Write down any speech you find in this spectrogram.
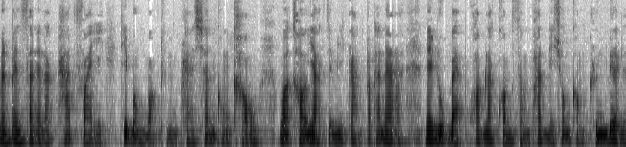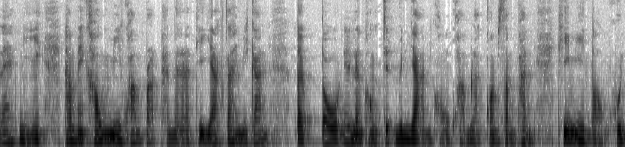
มันเป็นสัญลักษณ์ธาตุไฟที่บ่งบอกถึงแพชชั่นของเขา ว่าเขาอยากจะมีการพัฒนาในรูปแบบความรักความสัมพันธ์ในช่วงของครึ่งเดือนแรกนี้ทำให้เขามีความปรารถนาที่อยากจะให้มีการเติบโตในเรื่องของจิตวิญญาณของความรักความสัมพันธ์ที่มีต่อคุณ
